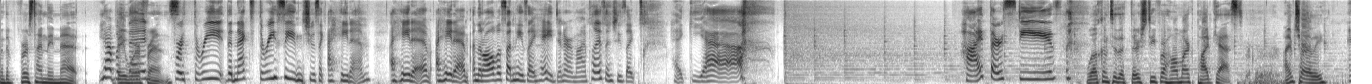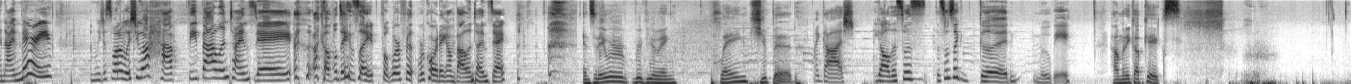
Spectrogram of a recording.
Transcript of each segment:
when the first time they met, Yeah, but they were friends. for three the next three scenes. She was like, "I hate him, I hate him, I hate him," and then all of a sudden he's like, "Hey, dinner at my place," and she's like, "Heck yeah." Hi, thirsties. Welcome to the Thirsty for Hallmark podcast. I'm Charlie. And I'm Mary. And we just want to wish you a happy Valentine's Day. a couple days late, but we're fi- recording on Valentine's Day. And today we're reviewing Playing Cupid. My gosh. Y'all, this was this was a good movie. How many cupcakes?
